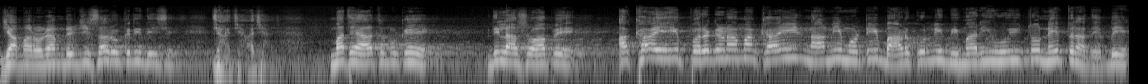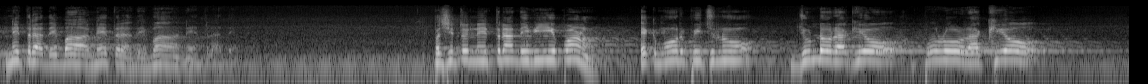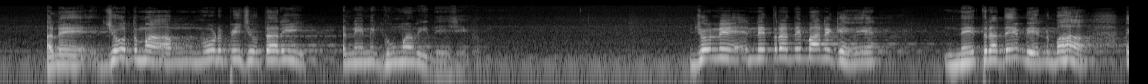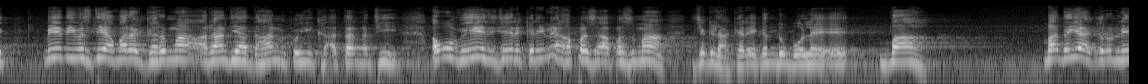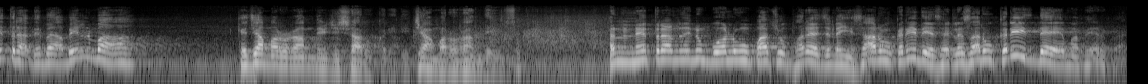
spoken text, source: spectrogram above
જ્યાં મારો રામદેવજી સારું કરી દેશે. જા જા જા. માથે હાથ મૂકે, દિલાસો આપે. આખા એ પરગણામાં કાંઈ નાની મોટી બાળકોની બીમારી હોય તો નેત્રા દે, બે, નેત્રા દે, બા, નેત્રા દે, બા, નેત્રા દે. પછી તો નેત્રા દેવીએ પણ એક મોર પીછનો જુંડો રાખ્યો પૂરો રાખ્યો અને જોતમાં આમ મૂળ પીછ ઉતારી અને એને ગુમાવી દે છે. જો ને નેત્રાદેવ બાને કહે નેત્રાદેવ બેન બા બે દિવસથી અમારા ઘરમાં રાંધ્યા ધાન કોઈ ખાતા નથી. આવો વેર ઝેર કરીને આપસ આપસમાં ઝઘડા કરે, ગંદુ બોલે, બા બા દયા કરો નેત્રા દે બા, બેન બા. કે જ્યાં મારો રામદેવજી સારું કરી દે, જ્યાં મારો રામદેવજી અને નેત્રાજીનું બોલવું પાછું ફરે જ નહીં. સારું કરી દે એટલે સારું કરી જ દે એમાં ફેરફાર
